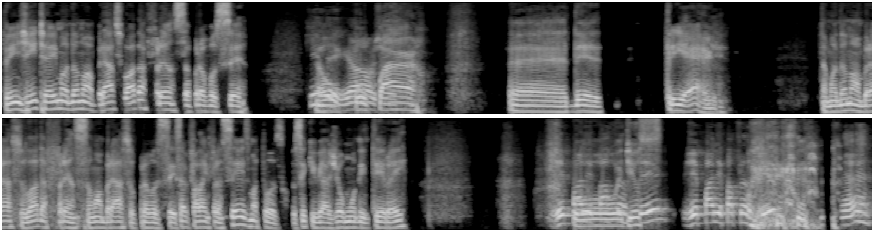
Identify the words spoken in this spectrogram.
tem gente aí mandando um abraço lá da França para você. Que é legal, o, o par é, de Trier. Tá mandando um abraço lá da França. Um abraço para você. Sabe falar em francês, Matoso? Você que viajou o mundo inteiro aí? Je parle pas Edilson... Je parle pas francês. né?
